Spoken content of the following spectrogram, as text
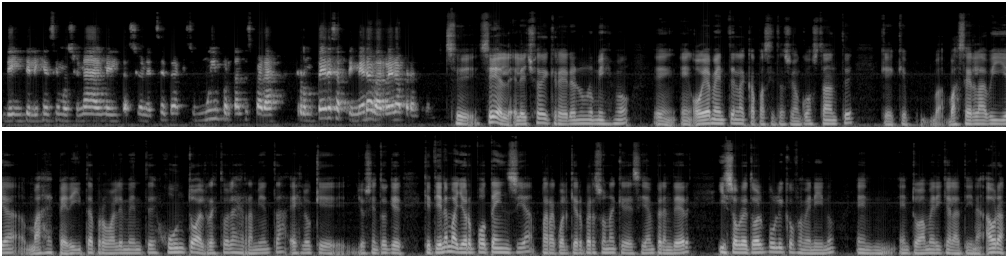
de inteligencia emocional, meditación, etcétera, que son muy importantes para romper esa primera barrera para emprender. Sí, sí, el, el hecho de creer en uno mismo, en, obviamente en la capacitación constante, que, va a ser la vía más expedita probablemente junto al resto de las herramientas es lo que yo siento que, tiene mayor potencia para cualquier persona que decida emprender y sobre todo el público femenino en, toda América Latina. Ahora,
